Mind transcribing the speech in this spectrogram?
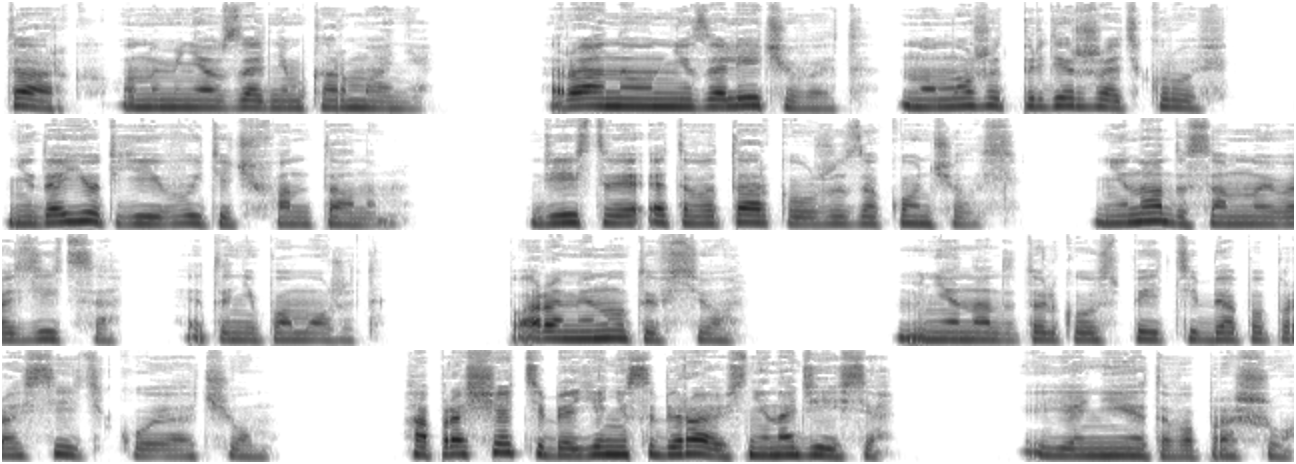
Тарк, он у меня в заднем кармане. Раны он не залечивает, но может придержать кровь не дает ей вытечь фонтаном. Действие этого Тарка уже закончилось. Не надо со мной возиться, это не поможет. Пара минут и все. Мне надо только успеть тебя попросить кое о чем. А прощать тебя я не собираюсь, не надейся. Я не этого прошу.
